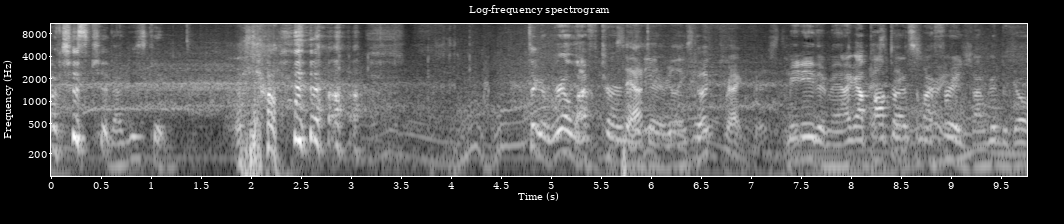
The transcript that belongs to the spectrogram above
I'm just kidding. I'm just kidding. Took a real left turn See, I right don't there. really cook breakfast. I'm? Me neither, man. I got pop tarts in my fridge, and I'm good to go.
